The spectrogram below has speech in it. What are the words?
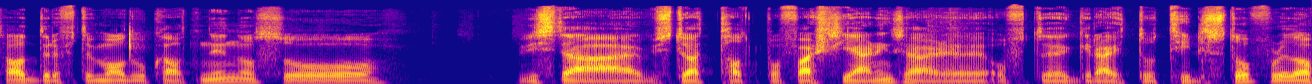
ta drøft det med advokaten din, og så hvis, er, hvis du er tatt på fersk gjerning, så er det ofte greit å tilstå, for da,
